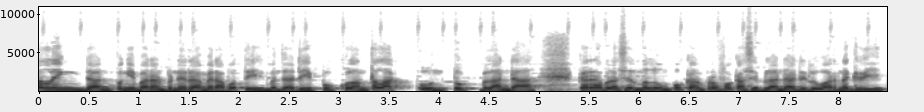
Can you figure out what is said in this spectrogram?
teling dan pengibaran bendera merah putih menjadi pukulan telak untuk Belanda karena berhasil melumpuhkan provokasi Belanda di luar negeri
